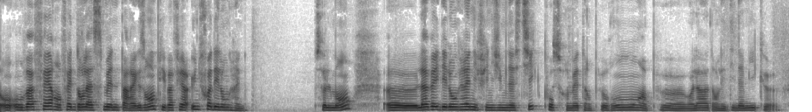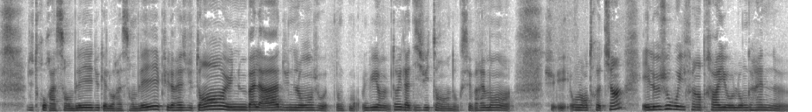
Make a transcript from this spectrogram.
on, va faire en fait dans la semaine par exemple, il va faire une fois des longues graines seulement. Euh, la veille des longues graines, il fait une gymnastique pour se remettre un peu rond, un peu euh, voilà dans les dynamiques euh, du trot rassemblé, du galop rassemblé. Et puis le reste du temps, une balade, une longe ou autre. Donc bon, lui en même temps, il a 18 ans, hein, donc c'est vraiment on l'entretient. Et le jour où il fait un travail aux longues graines,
